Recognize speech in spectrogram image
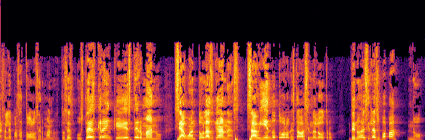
eso le pasa a todos los hermanos. Entonces, ¿ustedes creen que este hermano se aguantó las ganas, sabiendo todo lo que estaba haciendo el otro, de no decirle a su papá? No.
